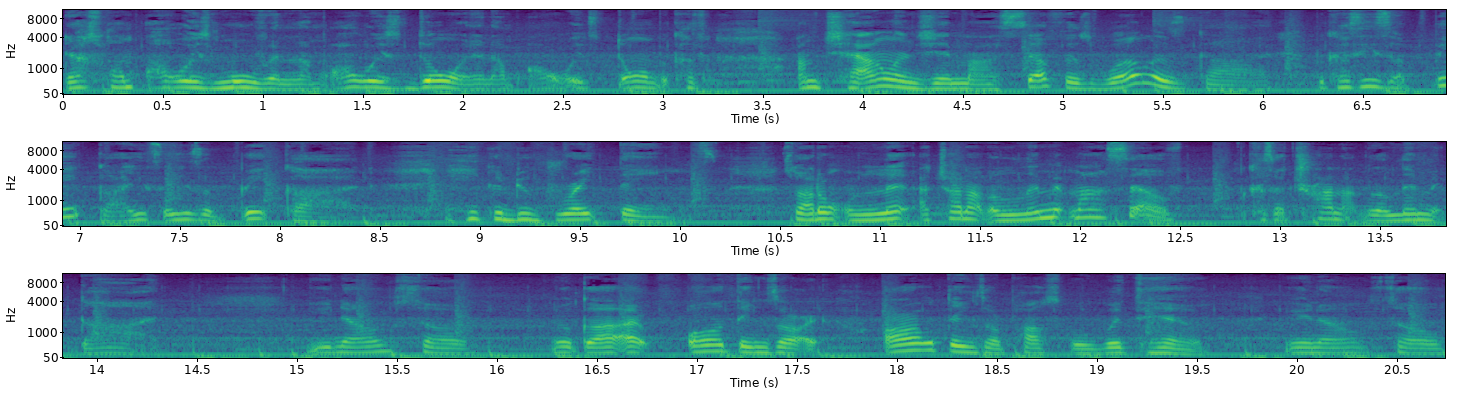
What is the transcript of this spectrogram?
That's why I'm always moving and I'm always doing and I'm always doing because I'm challenging myself as well as God because He's a big God. He said He's a big God and He could do great things. So I don't li- I try not to limit myself because I try not to limit God. You know, so know, God, all things are all things are possible with Him. You know, so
